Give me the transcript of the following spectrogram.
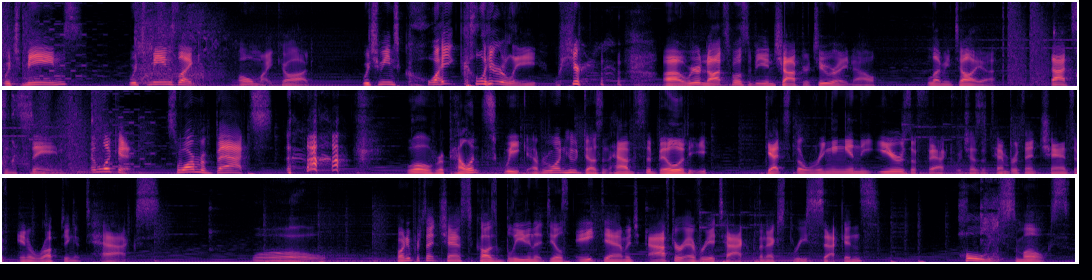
Which means, which means like, oh my god. Which means quite clearly, we're, uh, we're not supposed to be in chapter two right now. Let me tell you. That's insane. And look at Swarm of bats. Whoa, repellent squeak. Everyone who doesn't have this ability gets the ringing in the ears effect, which has a 10% chance of interrupting attacks. Whoa. 20% chance to cause bleeding that deals 8 damage after every attack for the next 3 seconds. Holy smokes.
